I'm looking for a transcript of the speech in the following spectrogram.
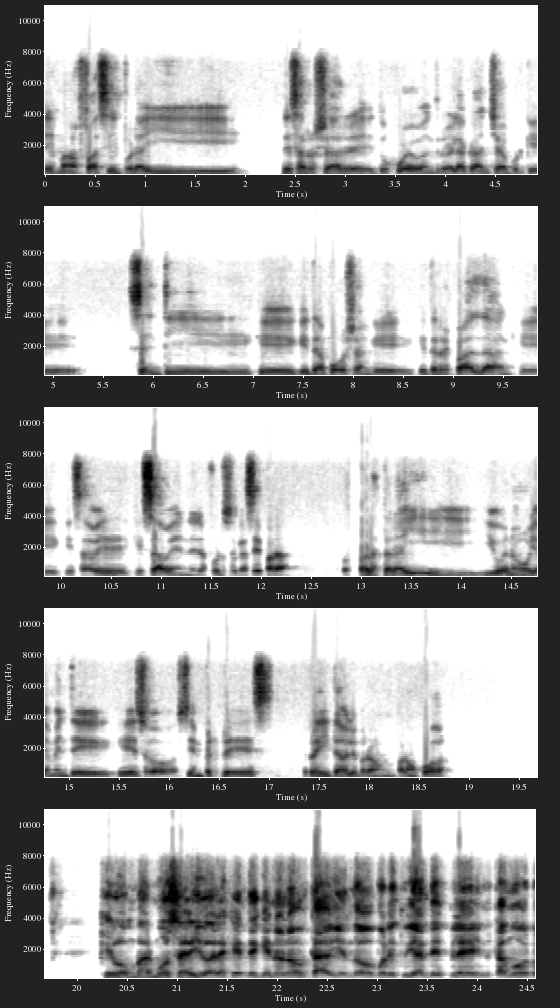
es más fácil por ahí desarrollar tu juego dentro de la cancha porque sentí que, te apoyan, que, te respaldan, que, que, que saben el esfuerzo que haces para, para estar ahí y, bueno, obviamente que eso siempre es reeditable para un, para un jugador. Qué bomba hermosa, digo a la gente que no nos está viendo por Estudiantes Play, estamos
